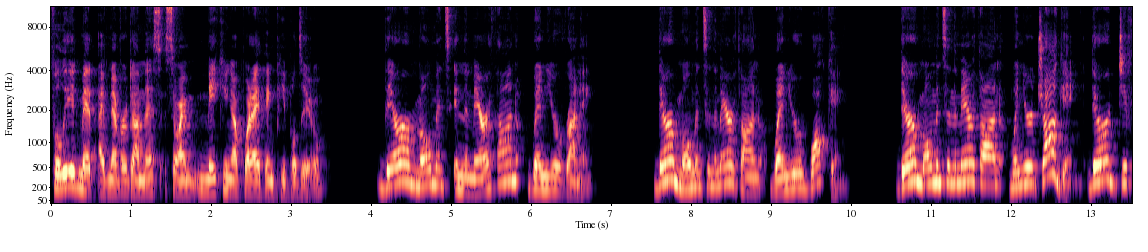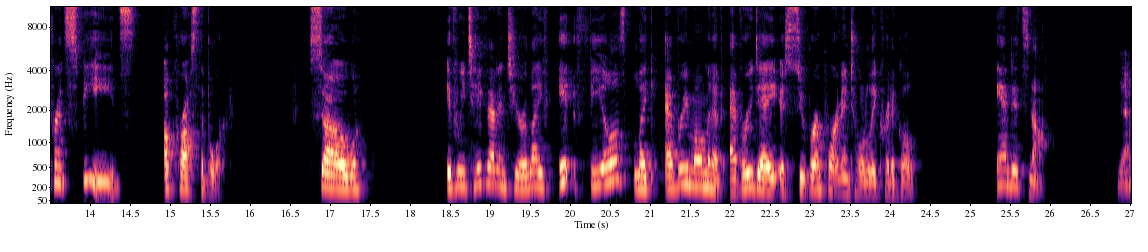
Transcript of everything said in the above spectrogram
fully admit I've never done this, so I'm making up what I think people do. There are moments in the marathon when you're running. There are moments in the marathon when you're walking. There are moments in the marathon when you're jogging. There are different speeds across the board. So, if we take that into your life, it feels like every moment of every day is super important and totally critical. And it's not. Yeah.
